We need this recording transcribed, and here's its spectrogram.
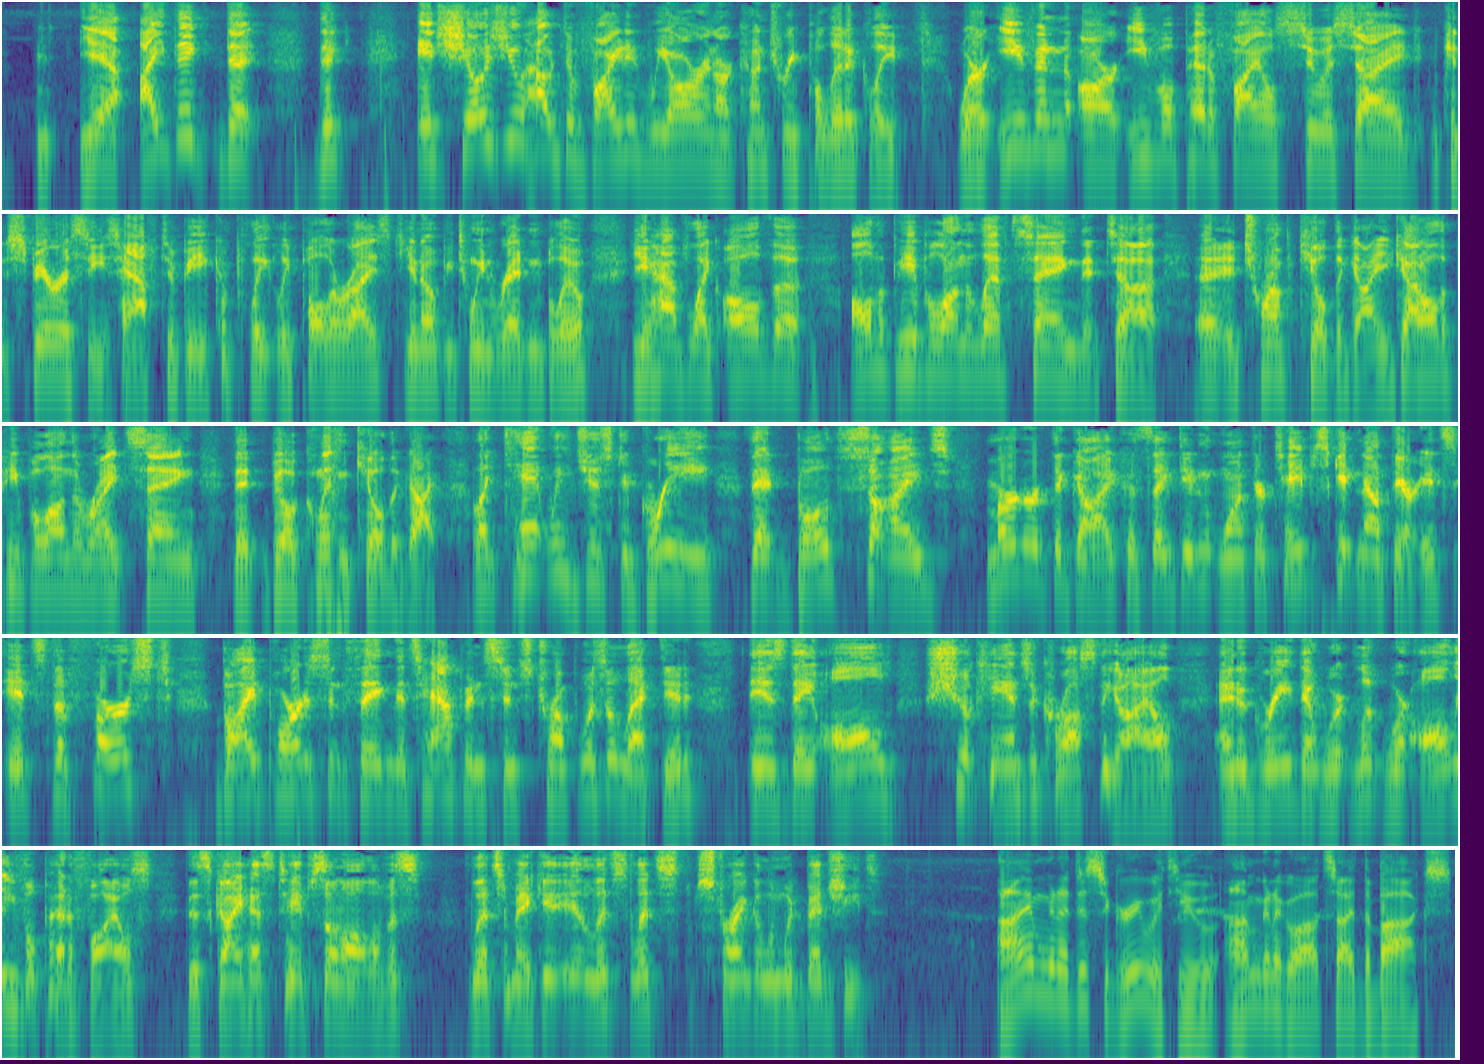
yeah, I think that the it shows you how divided we are in our country politically, where even our evil pedophile suicide conspiracies have to be completely polarized. You know, between red and blue, you have like all the all the people on the left saying that uh, uh, Trump killed the guy. You got all the people on the right saying that Bill Clinton killed the guy. Like, can't we just agree that both sides murdered the guy because they didn't want their tapes getting out there? It's it's the first bipartisan thing that's happened since Trump was elected. Is they all shook hands across the aisle and agreed that we're look we're all evil pedophiles. This guy has tapes on all of us. Let's make it. Let's let's strangle him with bed sheets. I'm going to disagree with you. I'm going to go outside the box.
